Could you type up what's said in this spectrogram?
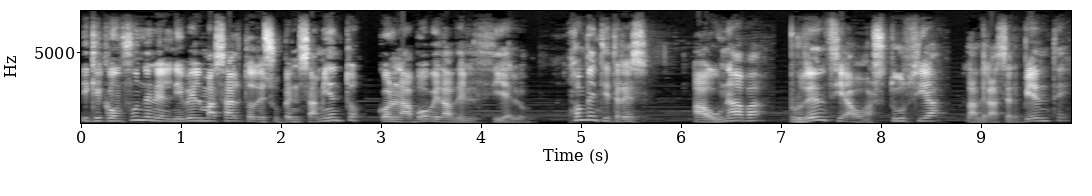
y que confunden el nivel más alto de su pensamiento con la bóveda del cielo. Juan XXIII aunaba prudencia o astucia, la de la serpiente,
